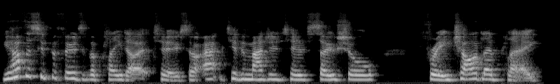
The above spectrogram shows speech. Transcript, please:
You have the superfoods of a play diet too. So active, imaginative, social, free, child-led play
